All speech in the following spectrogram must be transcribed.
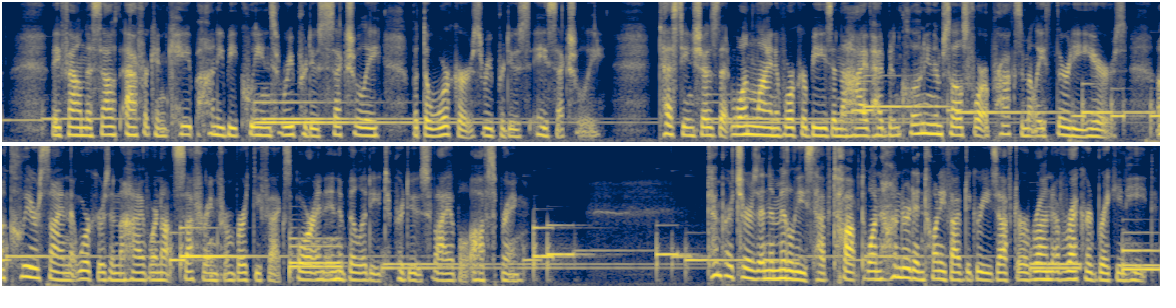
They found the South African Cape honeybee queens reproduce sexually, but the workers reproduce asexually. Testing shows that one line of worker bees in the hive had been cloning themselves for approximately 30 years, a clear sign that workers in the hive were not suffering from birth defects or an inability to produce viable offspring. Temperatures in the Middle East have topped 125 degrees after a run of record breaking heat.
